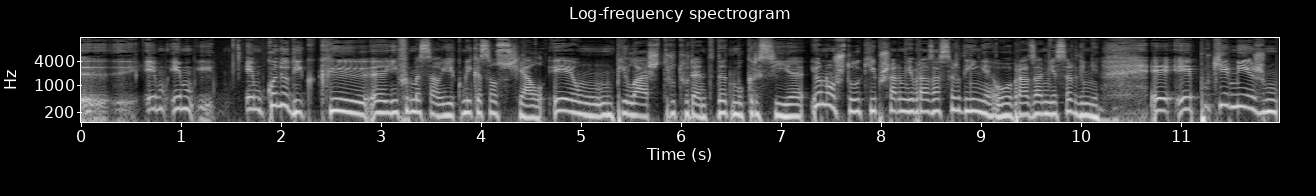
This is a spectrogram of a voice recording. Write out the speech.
é, é, é- quando eu digo que a informação e a comunicação social é um, um pilar estruturante da democracia, eu não estou aqui a puxar a minha brasa à sardinha ou a brasa à minha sardinha. É, é porque é mesmo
